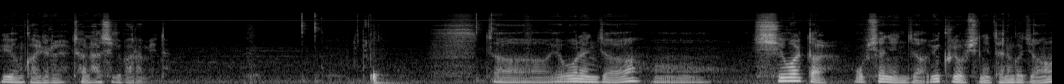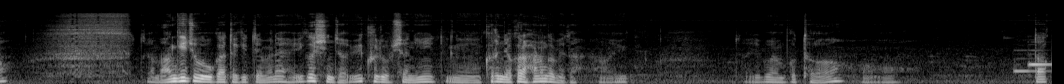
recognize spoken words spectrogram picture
위험 관리를 잘 하시기 바랍니다. 자 이번에 이제 어, 10월달 옵션이 이제 weekly 옵션이 되는 거죠. 자, 만기주가 되기 때문에 이것이 이제 weekly 옵션이 음, 그런 역할을 하는 겁니다. 어, 이, 자, 이번부터 어, 딱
